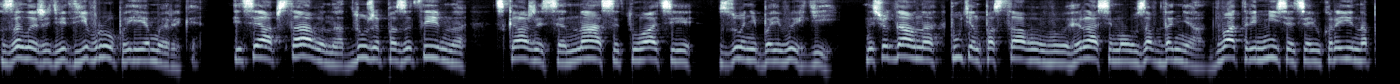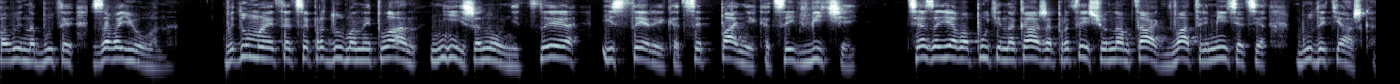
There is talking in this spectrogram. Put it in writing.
залежить від Європи і Америки. І ця обставина дуже позитивно скажеться на ситуації в зоні бойових дій. Нещодавно Путін поставив Герасимову завдання: 2-3 місяці і Україна повинна бути завойована. Ви думаєте, це продуманий план? Ні, шановні, це істерика, це паніка, це відчай. Ця заява Путіна каже про те, що нам так 2-3 місяці буде тяжко.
